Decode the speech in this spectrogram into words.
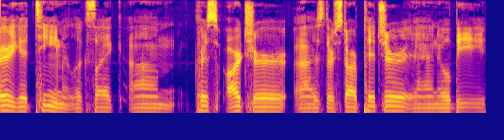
very good team. It looks like. Um, Chris Archer uh, is their star pitcher, and it will be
